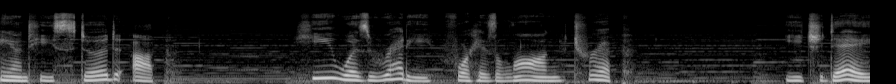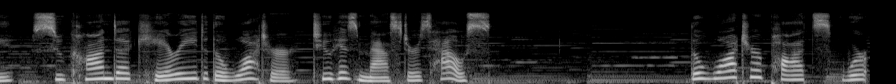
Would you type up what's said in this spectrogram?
and he stood up. He was ready for his long trip. Each day, Sukanda carried the water to his master's house. The water pots were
